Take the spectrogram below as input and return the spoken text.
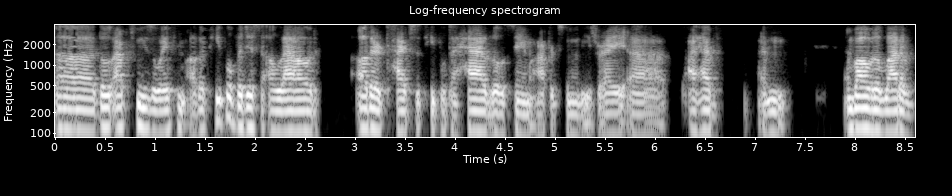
uh, those opportunities away from other people, but just allowed other types of people to have those same opportunities, right? Uh, I have, I'm involved with a lot of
